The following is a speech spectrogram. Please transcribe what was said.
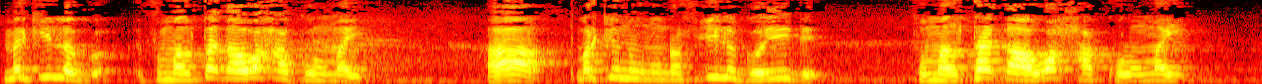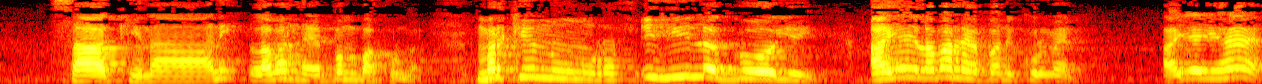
Markii uma altaqaa waxa kulmay. A markii nuunu rafci la gooyey de waxa kulmay. Saakinaani laba reeban baa kulmay. Markii nuunu rafcihii la gooyey ayay laba reebani kulmeen. Ayay he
